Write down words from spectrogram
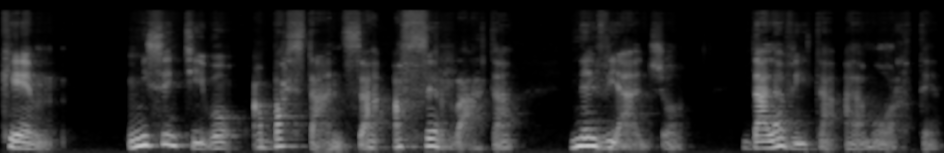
che mi sentivo abbastanza afferrata nel viaggio dalla vita alla morte.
